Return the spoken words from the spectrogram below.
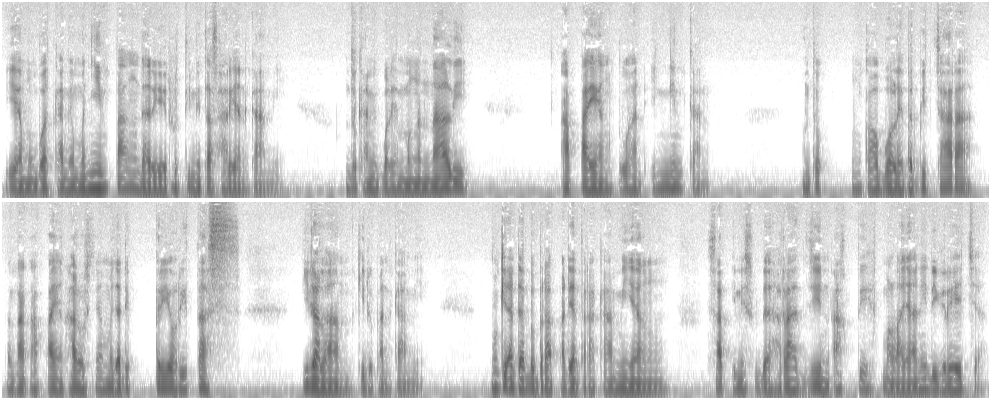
yang membuat kami menyimpang dari rutinitas harian kami. Untuk kami boleh mengenali apa yang Tuhan inginkan. Untuk Engkau boleh berbicara tentang apa yang harusnya menjadi prioritas di dalam kehidupan kami. Mungkin ada beberapa di antara kami yang saat ini sudah rajin aktif melayani di gereja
